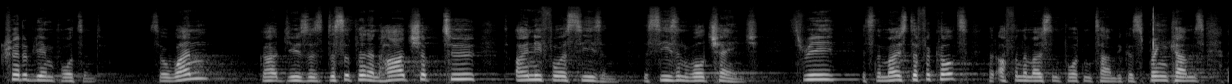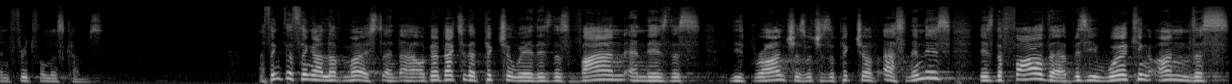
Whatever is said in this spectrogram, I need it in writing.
Incredibly important. So, one, God uses discipline and hardship. Two, only for a season. The season will change. Three, it's the most difficult, but often the most important time because spring comes and fruitfulness comes. I think the thing I love most, and I'll go back to that picture where there's this vine and there's this, these branches, which is a picture of us. And then there's, there's the Father busy working on this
